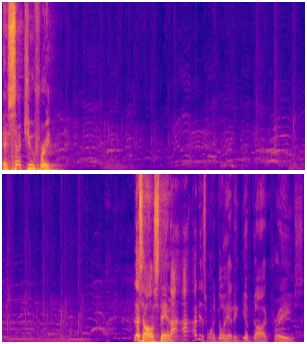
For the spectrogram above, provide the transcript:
and set you free. Let's all stand. I, I, I, just want to go ahead and give God praise.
